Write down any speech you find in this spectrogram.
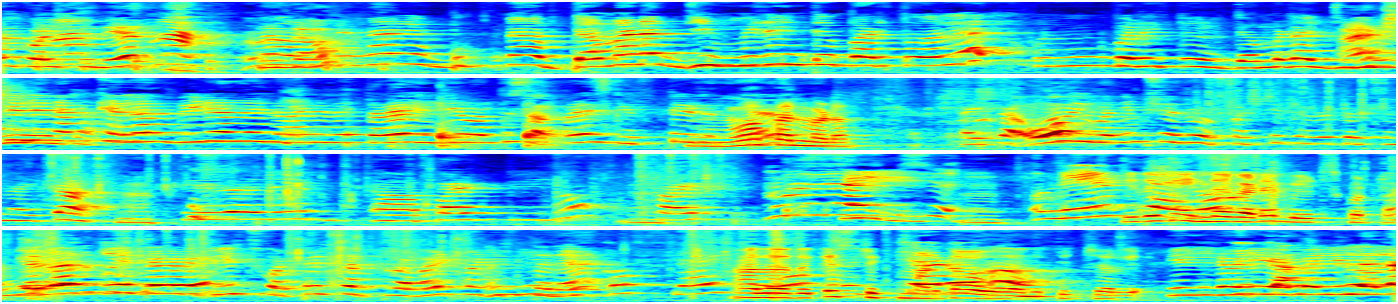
ಅನ್ಕೊಳ್ತೀನಿ. ನಾನು ಆಕ್ಚುಲಿ ನಾನು ಕೆಲವೊಂದು ವಿಡಿಯೋ ನೋಡಿರೋ ತರ ಇಲ್ಲಿ ಒಂದು ಸರ್ಪ್ರೈಸ್ ಗಿಫ್ಟ್ ಇರುತ್ತೆ. ಓಪನ್ ಮಾಡು. ಆಯ್ತಾ? ಈ ಒಂದ್ ನಿಮಿಷ ಇರು ಫಸ್ಟ್ ತೋರ್ಸೋಣ ಆಯ್ತಾ? ಇದರಲ್ಲಿ ಪಾರ್ಟ್ ಇದು ಪಾರ್ಟ್ ಹಿಂದಗಡೆ ಬೀಟ್ಸ್ ಕೊಟ್ಟಿದ್ದೆ ಎಲ್ಲದಕ್ಕೂ ಹಿಂದೆಗಡೆ ಬೀಚ್ ಕೊಟ್ಟಿರ್ತಾರೆ ಪ್ರೊವೈಡ್ ಮಾಡಿರ್ತಾರೆ. ಅದು ಅದಕ್ಕೆ ಸ್ಟಿಕ್ ಮಾಡ್ತಾ ಹೋಗೋದು ಪಿಕ್ಚರ್ಗೆ ಇಲ್ಲಿ ನೋಡಿ ಆಮೇಲೆ ಇಲ್ಲೆಲ್ಲ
